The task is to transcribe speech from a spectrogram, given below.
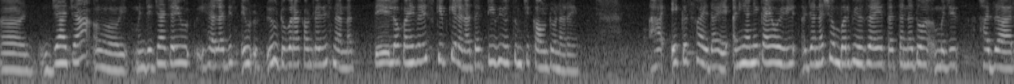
ज्या ज्या म्हणजे ज्या ज्या यू ह्याला दिस यू यूट्यूबर अकाउंटला दिसणार ना ते लोकांनी जरी स्किप केलं ना तर ती व्ह्यूज तुमची काउंट होणार आहे. हा एकच फायदा आहे. आणि ह्याने काय होईल ज्यांना शंभर व्ह्यूज येतात त्यांना दोन म्हणजे हजार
